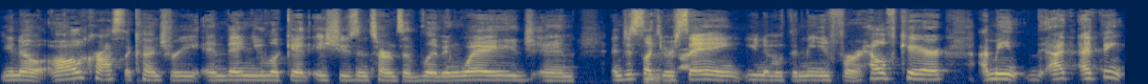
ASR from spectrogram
you know all across the country. And then you look at issues in terms of living wage and and just like exactly. you're saying you know the need for healthcare. I mean I, I think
